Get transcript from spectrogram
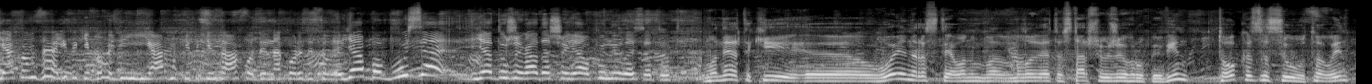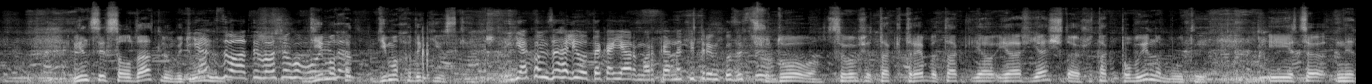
Як вам взагалі такі благодійні ярмарки, такі заходи на користь ЗСУ? Я бабуся, я дуже рада, що я опинилася тут. У мене такий е, воїн росте, він в старшій вже групі. Він тільки ЗСУ, то він, він цих солдат любить. Як Він звати вашого Діма. Ход- Діма Ходаківський. Як вам взагалі така ярмарка на підтримку ЗСУ? Чудово. Це взагалі так треба. Так я, я, я вважаю, що так повинно бути. І це не,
